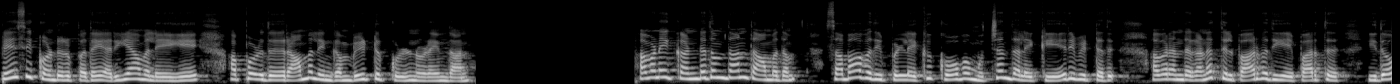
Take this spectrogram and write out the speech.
பேசிக்கொண்டிருப்பதை அறியாமலேயே அப்பொழுது ராமலிங்கம் வீட்டுக்குள் நுழைந்தான். அவனை கண்டதும் தான் தாமதம். சபாபதி பிள்ளைக்கு கோபம் உச்சந்தலைக்கு ஏறிவிட்டது. அவர் அந்த கணத்தில் பார்வதியை பார்த்து இதோ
